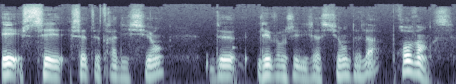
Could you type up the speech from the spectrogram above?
et c'est cette tradition de l'évangélisation de la Provence.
